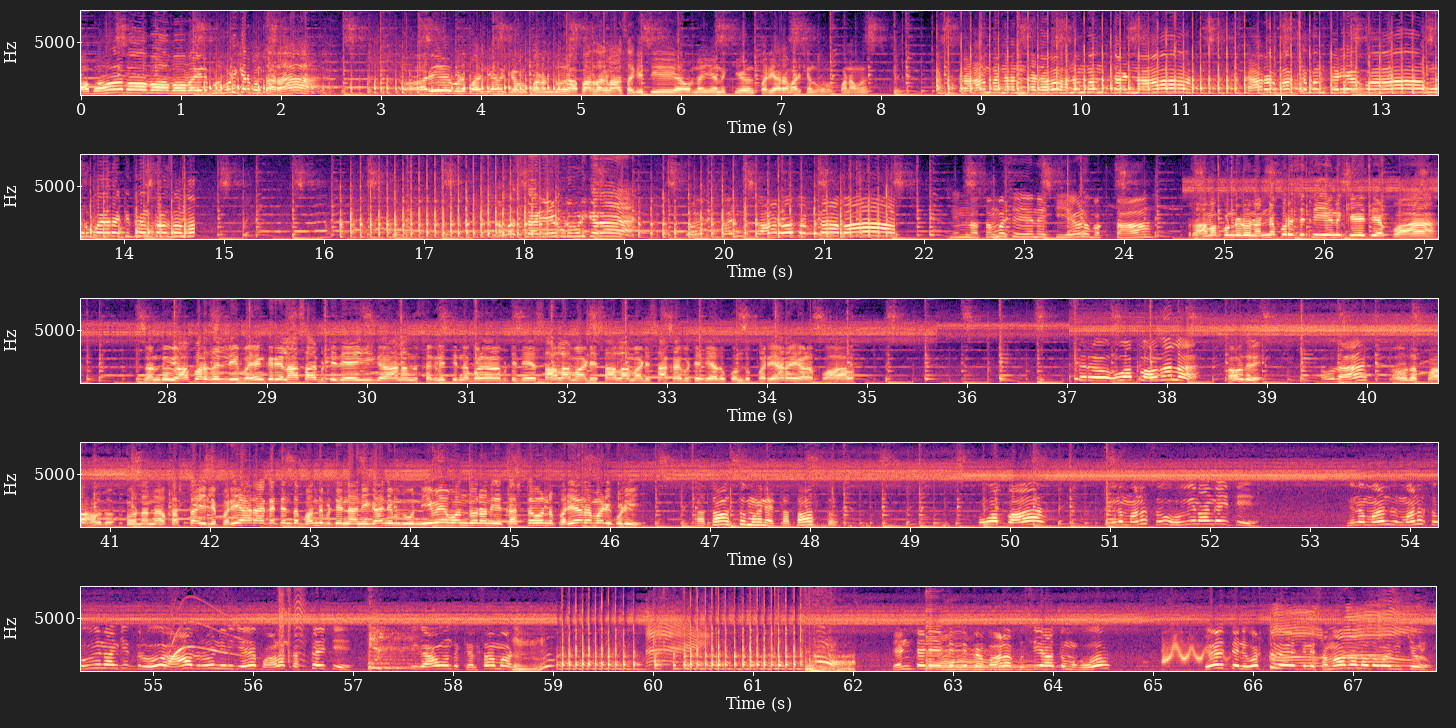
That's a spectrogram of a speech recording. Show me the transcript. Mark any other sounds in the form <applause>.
ಬಾಬಾ ಬಾ ಬಾ ಬಾ ಇಲ್ಲಿ ಬುಡ್ಬುಡಿ ಕೇಳ್ಕೊಂತಾರ ಅರೇ ಬಿಡಪ್ಪ ಇಲ್ಲಿ ಏನು ಕೇಳ್ಬೇಕಪ್ಪ ನಂದು. ವ್ಯಾಪಾರದಾಗ ಲಾಸ್ ಆಗೈತಿ ಅವ್ರನ್ನ ಏನು ಕೇಳಿ ಪರಿಹಾರ ಮಾಡ್ಕೊಂಡು ಹೋಗ್ಬೇಕಪ್ಪ ನಾವು. ರಾಮನಂದಡು ಹನುಮಂತಣ್ಣ ಯಾರೋ ಭಕ್ತ ಬಂದು ತಡಿಯಪ್ಪ ನೂರು ರೂಪಾಯಿ ಕಿತ್ಕೊಂಡು ಕಳ್ಸೋಣ. ನಮಸ್ಕಾರ ಏ ಬುಡ್ಬುಡಿಕೆರ. ಬಾರೋ ನಿನ್ನ ಸಮಸ್ಯೆ ಏನೈತಿ ಹೇಳು ಭಕ್ತ. ರಾಮಕೊಂಡಡು ನನ್ನ ಪರಿಸ್ಥಿತಿ ಏನು ಕೇಳ್ತೀಯಪ್ಪ? ನಂದು ವ್ಯಾಪಾರದಲ್ಲಿ ಭಯಂಕರ ಲಾಸ್ ಆಗ್ಬಿಟ್ಟಿದೆ. ಈಗ ನನ್ನ ಸಗಣಿ ತಿನ್ನ ಬಳೆ ಆಗ್ಬಿಟ್ಟಿದೆ. ಸಾಲ ಮಾಡಿ ಸಾಲ ಮಾಡಿ ಸಾಕಾಗ್ಬಿಟ್ಟಿದೆ. ಅದಕ್ಕೊಂದು ಪರಿಹಾರ ಹೇಳಪ್ಪ. ಹೆಸರು ಹೂವಪ್ಪ ಹೌದಲ್ಲ? ಹೌದ್ರಿ. ಹೌದಾ? ಹೌದಪ್ಪ ಹೌದು. ನನ್ನ ಕಷ್ಟ ಇಲ್ಲಿ ಪರಿಹಾರ ಆಗತ್ತೆ ಅಂತ ಬಂದ್ಬಿಟ್ಟೆ ನಾನೀಗ. ನಿಮ್ದು ನೀವೇ ಒಂದು ನನಗೆ ಕಷ್ಟವನ್ನು ಪರಿಹಾರ ಮಾಡಿ ಕೊಡಿ. ತಥಾಸ್ತು ಮಗನೇ ತಥಾಸ್ತು. ಹೂವಪ್ಪ ನಿನ್ನ ಮನಸ್ಸು ಹೂವಿನಂಗೈತಿ. ನಿನ್ನ ಮನ್ ಮನಸ್ಸು ಹೂವಿನಂಗಿದ್ರು ಆದ್ರೂ ನಿನಗೆ ಬಹಳ ಕಷ್ಟ ಐತಿ. ಈಗ ಒಂದು ಕೆಲಸ ಮಾಡು. ಎಂಟನೇ ಇಟ್ಟಿದ್ದಕ್ಕೆ ಬಹಳ ಖುಷಿ ಆಯ್ತು ಮಗು. ಹೇಳ್ತೇನೆ ಅಷ್ಟು ಹೇಳ್ತೇನೆ ಸಮಾಧಾನದವಾಗಿ ಕೇಳು.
